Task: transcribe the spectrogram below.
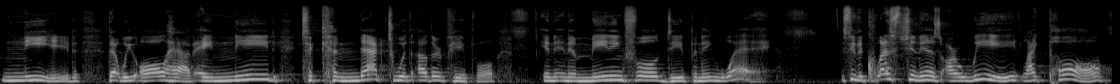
need that we all have a need to connect with other people in, in a meaningful, deepening way. See, the question is are we, like Paul,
